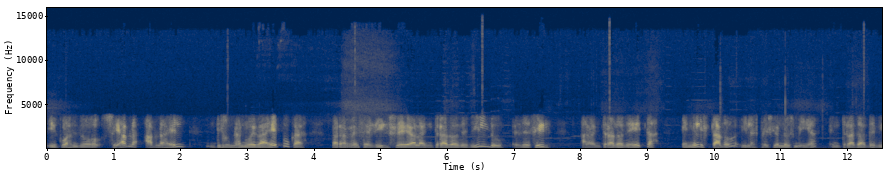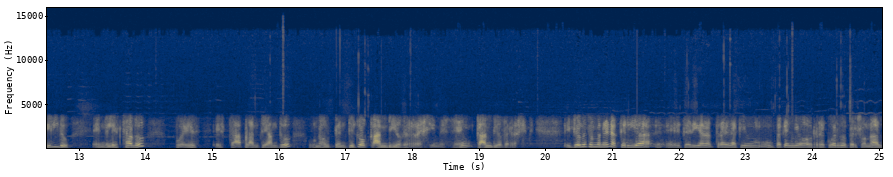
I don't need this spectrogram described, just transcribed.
Y cuando se habla, habla él de una nueva época para referirse a la entrada de Bildu, es decir, a la entrada de ETA en el Estado, y la expresión no es mía, entrada de Bildu en el Estado, pues está planteando un auténtico cambio de régimen, ¿eh? cambio de régimen. Y yo de esta manera quería, eh, quería traer aquí un, pequeño recuerdo personal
